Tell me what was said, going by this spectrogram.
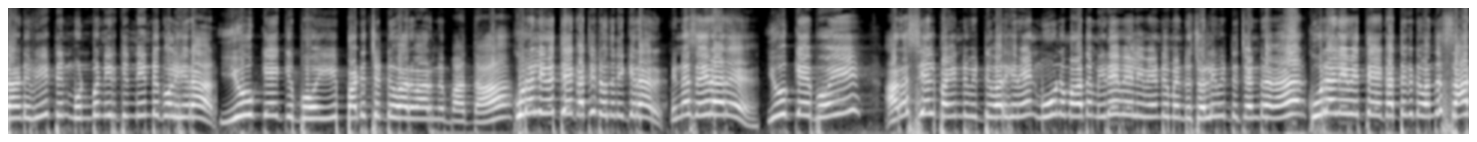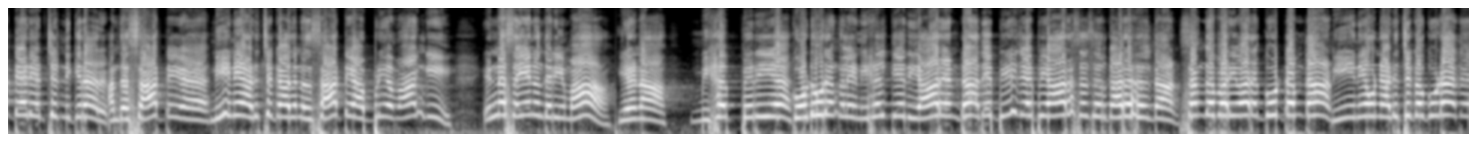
தன்னுடைய வீட்டின் முன்பு நிற்க நின்று கொள்கிறார். யூகேக்கு போய் படிச்சுட்டு வருவார்னு பார்த்தா குரலி வித்தியை கத்திட்டு வந்து நிக்கிறாரு. என்ன செய்யறாரு யூகே போய் அரசியல் பயின்று விட்டு வருகிறேன். மூணு மாதம் இடைவெளி வேண்டும் என்று சொல்லிவிட்டு சென்றவர் குரலி வித்தையை கத்துக்கிட்டு வந்து சாட்டை அடி அடிச்சிட்டு நிக்கிறாரு. அந்த சாட்டைய நீனே அடிச்சுக்காதுன்னு சாட்டையை அப்படியே வாங்கி என்ன செய்யணும் தெரியுமா? ஏன்னா மிகப்பெரிய கொடூரங்களை நிகழ்த்தியது யார் என்றால் அதே பிஜேபி ஆர்எஸ்எஸ் காரர்கள் தான். சங்க பரிவார கூட்டம் தான். நீனே உன்னை அடிச்சுக்க கூடாது.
